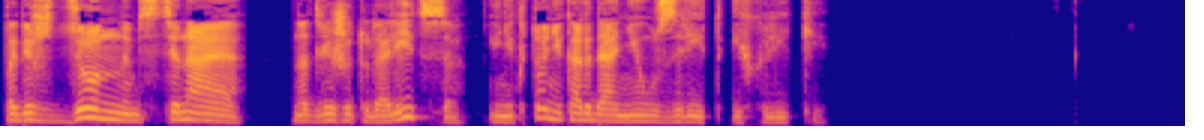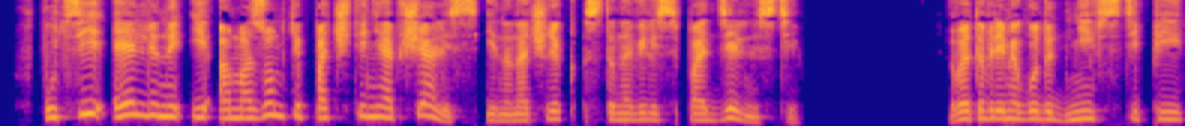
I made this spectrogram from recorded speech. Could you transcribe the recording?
побежденным, стеная, надлежит удалиться, и никто никогда не узрит их лики. В пути Эллины и амазонки почти не общались и на ночлег становились по отдельности. В это время года дни в степи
